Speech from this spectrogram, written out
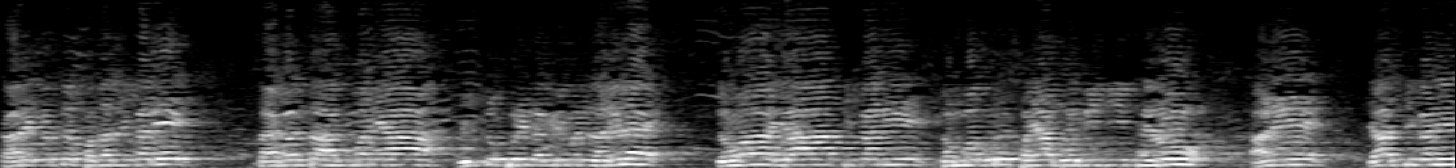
कार्यकर्ते पदाधिकारी साहेबांचं आगमन या विष्णुपुरी नगरीमध्ये झालेलं आहे. तेव्हा या ठिकाणी धम्मगुरु पया बोधीजी थेरो आणि या ठिकाणी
